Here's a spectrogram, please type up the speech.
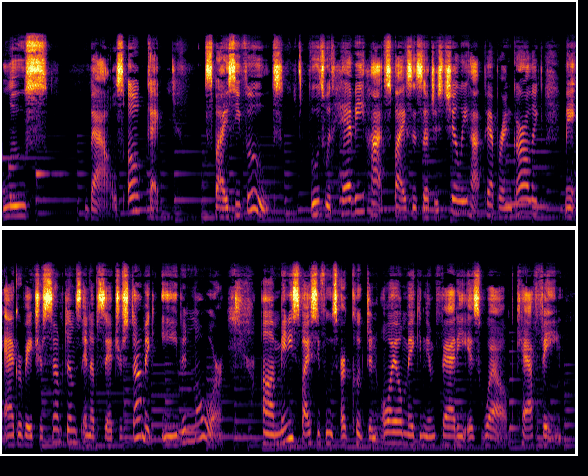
loose bowels. Okay, Spicy foods. Foods with heavy, hot spices such as chili, hot pepper, and garlic may aggravate your symptoms and upset your stomach even more. Uh, many spicy foods are cooked in oil, making them fatty as well. Caffeine.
